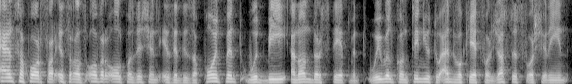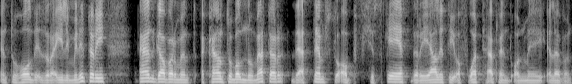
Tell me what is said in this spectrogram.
and support for Israel's overall position is a disappointment would be an understatement. We will continue to advocate for justice for Shireen and to hold the Israeli military and government accountable no matter the attempts to obfuscate the reality of what happened on May 11.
